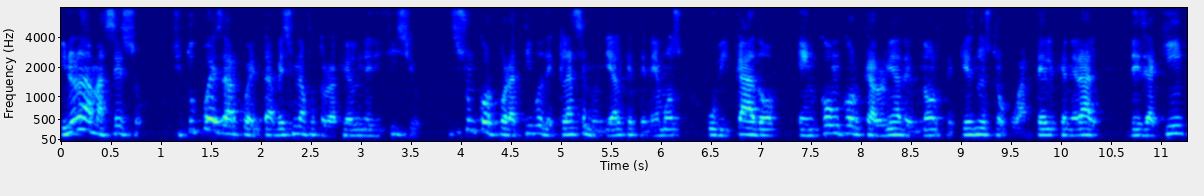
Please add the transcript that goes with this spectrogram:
Y no nada más eso. Si tú puedes dar cuenta, ves una fotografía de un edificio. Este es un corporativo de clase mundial que tenemos ubicado en Concord, Carolina del Norte, que es nuestro cuartel general. Desde aquí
